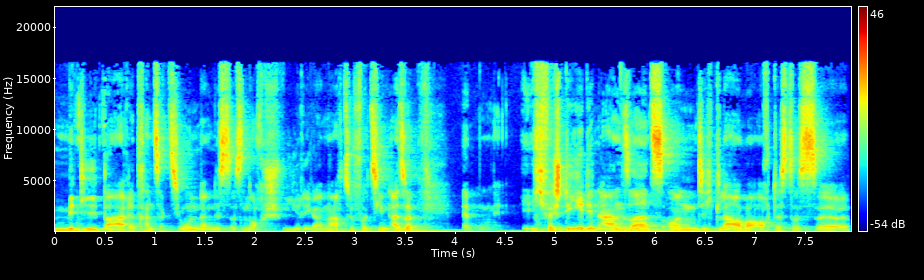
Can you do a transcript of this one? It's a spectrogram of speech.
mittelbare Transaktionen, dann ist das noch schwieriger nachzuvollziehen. Also ähm, ich verstehe den Ansatz und ich glaube auch, dass das äh,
